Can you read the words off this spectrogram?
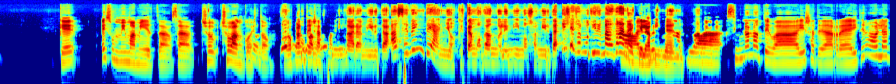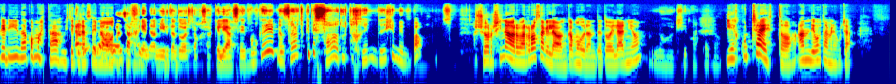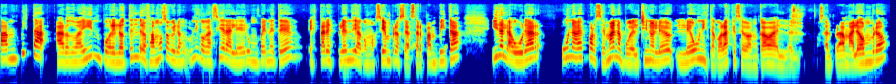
que es un mimo a Mirta. O sea, yo, yo banco esto. Porque aparte ¿Cómo ella a mimar a Mirta? Hace 20 años que estamos dándole mimos a Mirta. Ella ya no tiene más ganas Ay, que la mimen. no Si no, no te va y ella te da rey. Te hola querida, ¿cómo estás? Viste que A le mí hace notas. vergüenza ajena a Mirta todas estas cosas que le hacen. Como que debe pensar, qué pesada toda esta gente, déjenme en paz. Georgina Barbarosa, que la bancamos durante todo el año. No, chicos, pero... Y escucha esto, Andy, vos también escucha. Pampita Arduaín por el Hotel de los Famosos, que lo único que hacía era leer un PNT, estar espléndida como siempre, o sea, ser Pampita, ir a laburar una vez por semana, porque el chino Leu- Leunis, ¿te acordás que se bancaba el, el- o sea, el programa al hombro?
